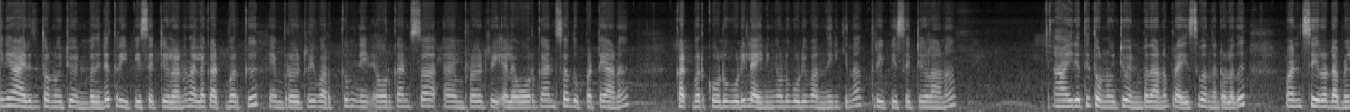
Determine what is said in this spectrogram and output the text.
ഇനി ആയിരത്തി തൊണ്ണൂറ്റി ഒൻപതിന്റെ ത്രീ പീസ് സെറ്റുകളാണ് നല്ല കട്ട് വർക്ക് എംബ്രോയ്ഡറി വർക്കും ഓർഗാൻസ എംബ്രോയ്ഡറി അല്ല ഓർഗാൻസ ദുപ്പട്ടയാണ് കട്ട് വർക്കോട് കൂടി ലൈനിങ്ങോട് കൂടി വന്നിരിക്കുന്ന ത്രീ പീസ് സെറ്റുകളാണ്. ആയിരത്തി തൊണ്ണൂറ്റി ഒൻപതാണ് പ്രൈസ് വന്നിട്ടുള്ളത്. വൺ സീറോ ഡബിൾ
